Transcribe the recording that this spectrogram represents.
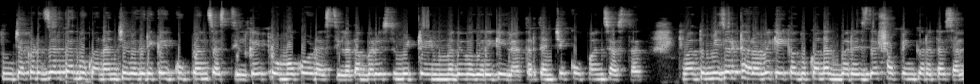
तुमच्याकडे जर त्या दुकानांचे वगैरे काही कुपन्स असतील काही प्रोमो कोड असतील आता बरेच तुम्ही ट्रेंडमध्ये वगैरे गेला तर त्यांचे कुपन्स असतात. किंवा तुम्ही जर ठराविक एका दुकानात बरेचदा शॉपिंग करत असाल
